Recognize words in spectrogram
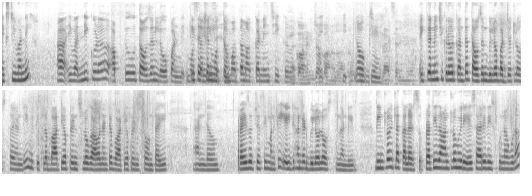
నెక్స్ట్ ఇవ్వండి. ఇవన్నీ కూడా అప్ టు థౌజండ్ లోపు అండి ఈ సె- మొత్తం. మొత్తం అక్కడి నుంచి ఇక్కడ వరకు. ఓకే. ఇక్కడ నుంచి ఇక్కడ వరకు అంతా థౌజండ్ బిలో బడ్జెట్లో వస్తాయండి. మీకు ఇట్లా బాటియా ప్రింట్స్లో కావాలంటే బాటియా ప్రింట్స్లో ఉంటాయి. అండ్ ప్రైస్ వచ్చేసి మనకి ఎయిట్ హండ్రెడ్ బిలోలో వస్తుందండి. ఇది. దీంట్లో ఇట్లా కలర్స్ ప్రతి దాంట్లో మీరు ఏ శారీ తీసుకున్నా కూడా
